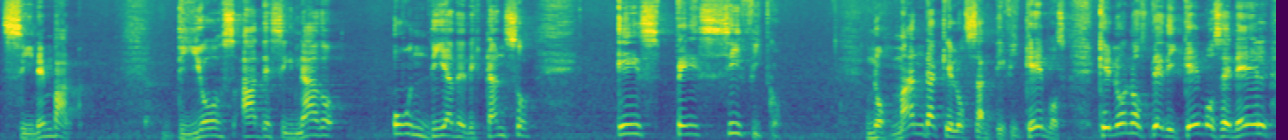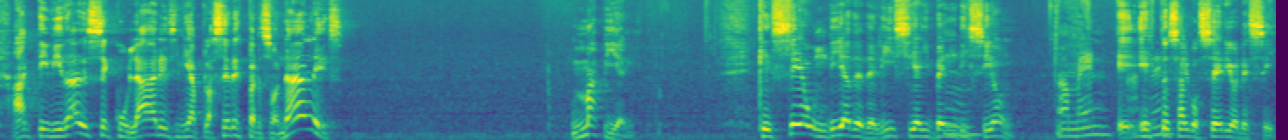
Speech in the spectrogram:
Sin embargo, Dios ha designado un día de descanso específico. Nos manda que lo santifiquemos, que no nos dediquemos en él a actividades seculares ni a placeres personales. Más bien, que sea un día de delicia y bendición. Amén. Eh, amén. Esto es algo serio en sí.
